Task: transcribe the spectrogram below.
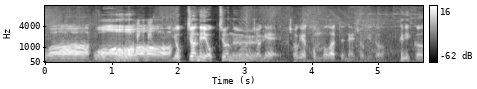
와. 와 와. 역전에 역전을. 저게 저게 건무가 뜨네 저기서. 그니까.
